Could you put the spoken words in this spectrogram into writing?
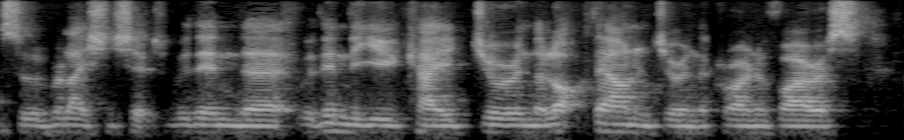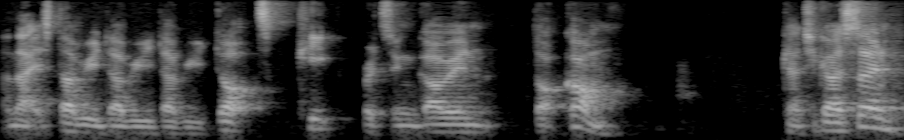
sort of relationships within the, within the UK during the lockdown and during the coronavirus. And that is www.keepbritaingoing.com. Catch you guys soon.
